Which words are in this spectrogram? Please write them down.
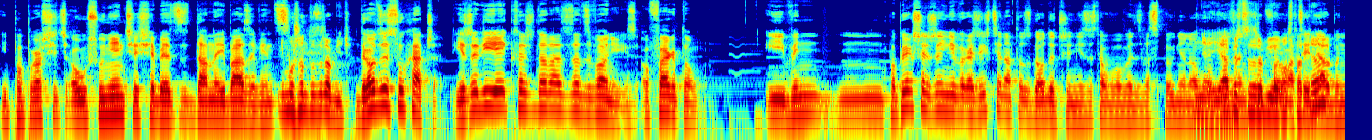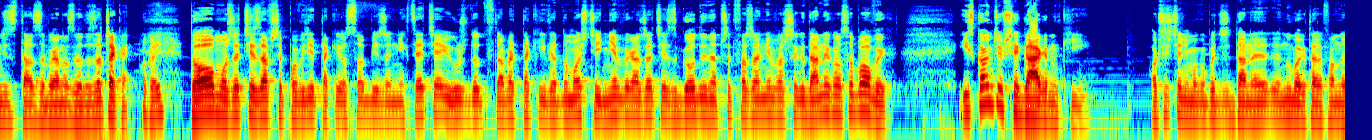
i poprosić o usunięcie siebie z danej bazy, więc... I muszą to zrobić. Drodzy słuchacze, jeżeli ktoś do Was zadzwoni z ofertą I wy, mm, po pierwsze, jeżeli nie wyraziliście na to zgody, czy nie został wobec was spełniony ja obowiązek wiesz, co zrobiłem informacyjny, ostatnio? albo nie została zebrana zgoda, zaczekaj. Okej. To możecie zawsze powiedzieć takiej osobie, że nie chcecie już dostawać takich wiadomości i nie wyrażacie zgody na przetwarzanie waszych danych osobowych. I skończył się garnki. Oczywiście nie mogą powiedzieć, że dany numer telefonu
